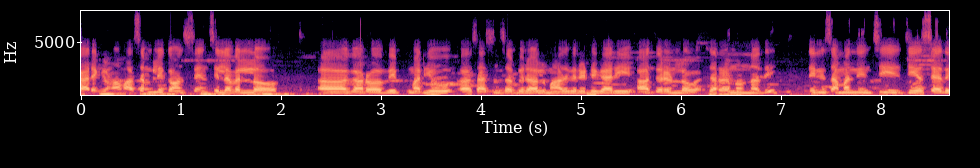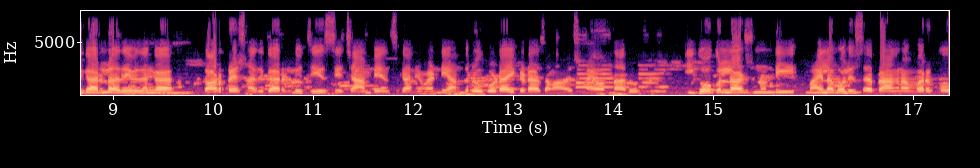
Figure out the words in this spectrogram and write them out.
కార్యక్రమం అసెంబ్లీ కాన్స్టిట్యున్సీ లెవెల్లో గౌరవ విప్ మరియు శాసనసభ్యురాలు మాధవిరెడ్డి గారి ఆధ్వర్యంలో జరగనున్నది. దీనికి సంబంధించి జిఎస్టీ అధికారులు అదేవిధంగా కార్పొరేషన్ అధికారులు జిఎస్టీ ఛాంపియన్స్ కానివ్వండి అందరూ కూడా ఇక్కడ సమావేశమై ఉన్నారు. ఈ గోకుల్ లాడ్జ్ నుండి మహిళా పోలీస్ ప్రాంగణం వరకు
